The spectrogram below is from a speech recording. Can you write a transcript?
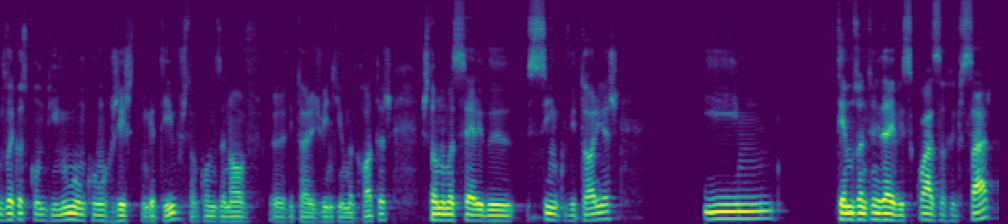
Os Lakers continuam com um registro negativo, estão com 19 uh, vitórias, 21 derrotas. Estão numa série de 5 vitórias e hum, temos Anthony Davis quase a regressar.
